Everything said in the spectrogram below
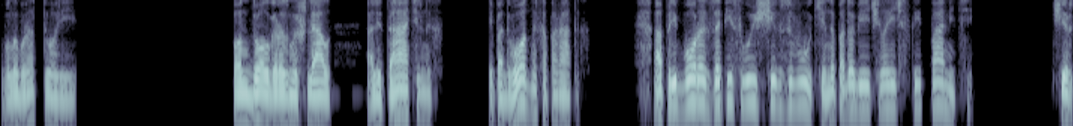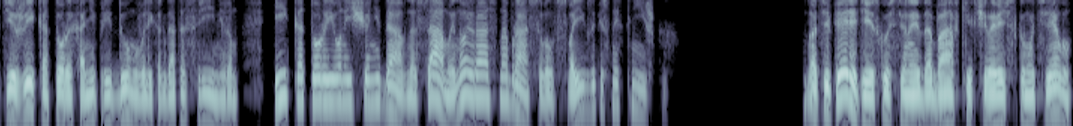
в лаборатории. Он долго размышлял о летательных и подводных аппаратах, о приборах, записывающих звуки наподобие человеческой памяти, чертежи которых они придумывали когда-то с Римером, и которые он еще недавно сам иной раз набрасывал в своих записных книжках. Но теперь эти искусственные добавки к человеческому телу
